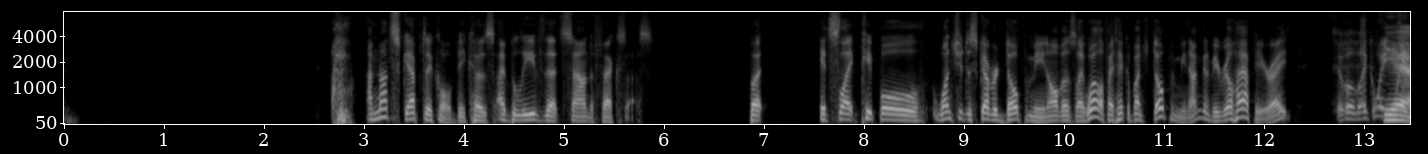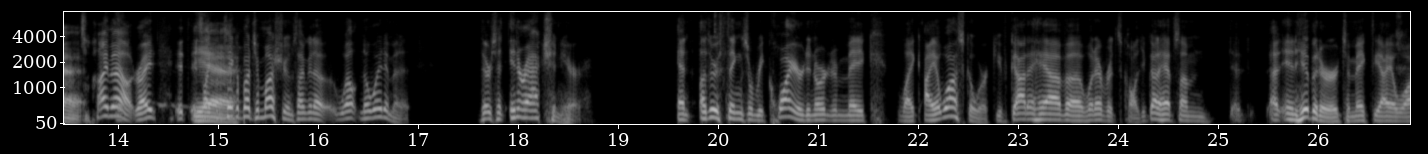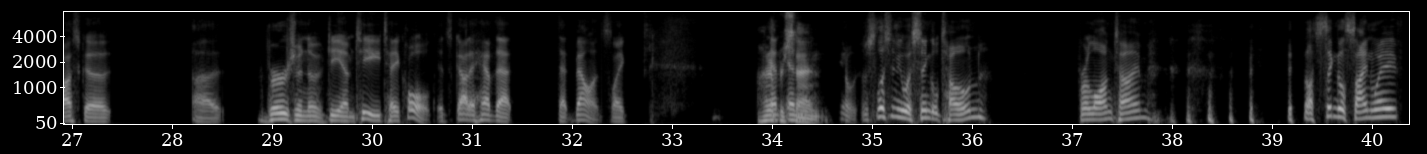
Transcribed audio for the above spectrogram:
I'm not skeptical because I believe that sound affects us but it's like people once you discover dopamine, all of us like, well, if I take a bunch of dopamine, I'm going to be real happy, right? Like, wait, yeah. wait, time out, right? It, it's yeah. like I take a bunch of mushrooms, I'm going to, well, no, wait a minute. There's an interaction here. And other things are required in order to make like ayahuasca work. You've got to have a, whatever it's called. You've got to have some uh, inhibitor to make the ayahuasca uh, version of DMT take hold. It's got to have that that balance. Like, hundred percent. You know, just listening to a single tone for a long time, a single sine wave.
